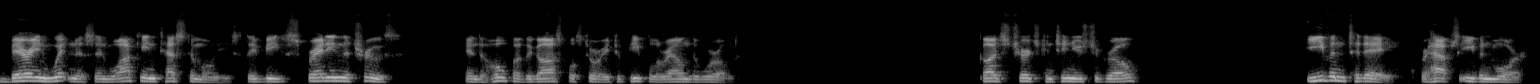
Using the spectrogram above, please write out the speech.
bearing witness and walking testimonies. They'd be spreading the truth and the hope of the gospel story to people around the world. God's church continues to grow. Even today, perhaps even more.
